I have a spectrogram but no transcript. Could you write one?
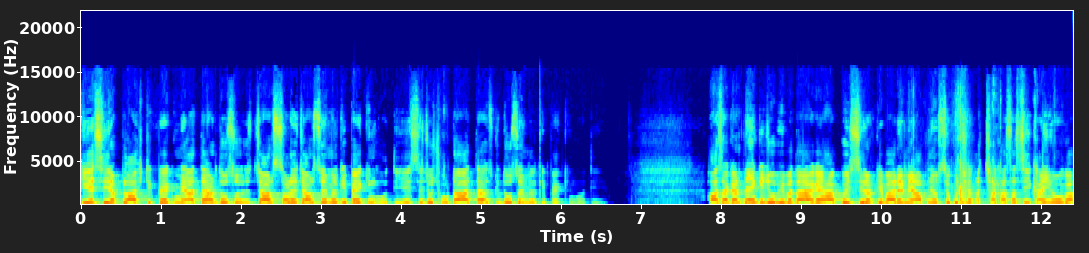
कि ये सिरप प्लास्टिक पैक में आता है और दो सौ, चार, साढ़े चार सौ एम की पैकिंग होती है। इससे जो छोटा आता है, उसकी दो सौ एम की पैकिंग होती है। आशा करते हैं कि जो भी बताया गया है आपको इस सिरप के बारे में, आपने उससे कुछ अच्छा खासा सीखा ही होगा।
